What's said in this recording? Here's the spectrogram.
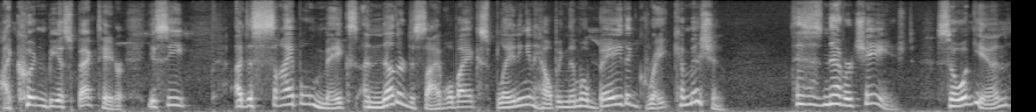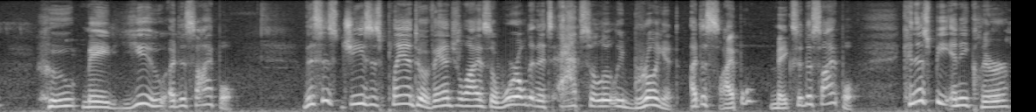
I couldn't be a spectator. You see, a disciple makes another disciple by explaining and helping them obey the Great Commission. This has never changed. So again, who made you a disciple? This is Jesus' plan to evangelize the world, and it's absolutely brilliant. A disciple makes a disciple. Can this be any clearer?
